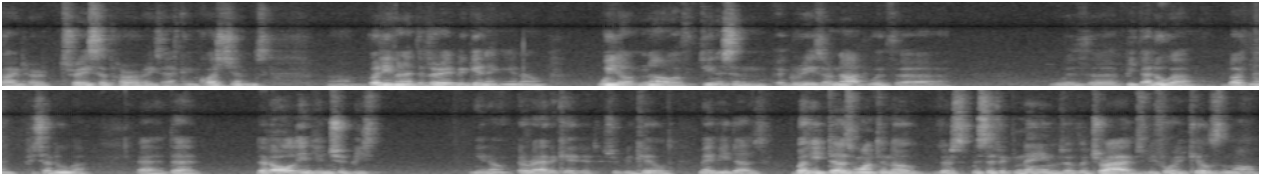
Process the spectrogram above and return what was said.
find her trace of her. He's asking questions. Um, but even at the very beginning, you know, we don't know if Dinesen agrees or not with uh, with uh, Pitaluga, Lieutenant Pitaluga, uh, that that all Indians should be, you know, eradicated, should be killed. Maybe he does, but he does want to know their specific names of the tribes before he kills them all,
